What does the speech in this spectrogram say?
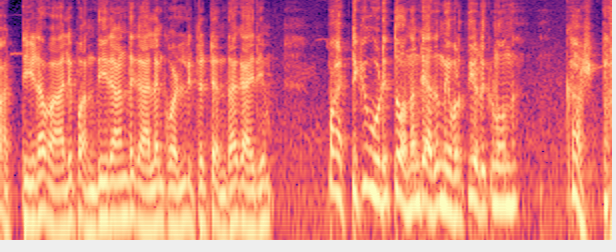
പട്ടിയുടെ വാൽ പന്തിരാണ്ട് കാലം കൊള്ളിട്ടിട്ട് എന്താ കാര്യം? പട്ടിക്ക് കൂടി തോന്നണ്ടേ അത് നിവർത്തിയെടുക്കണമെന്ന് കഷ്ടം.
